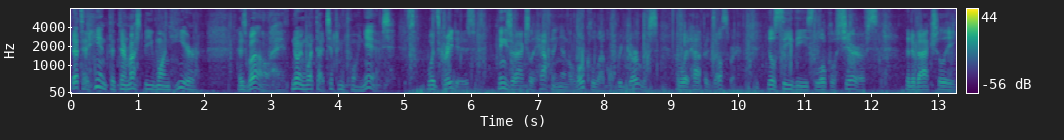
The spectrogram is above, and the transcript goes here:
that's a hint that there must be one here as well, knowing what that tipping point is. What's great is things are actually happening on a local level, regardless of what happens elsewhere. You'll see these local sheriffs that have actually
